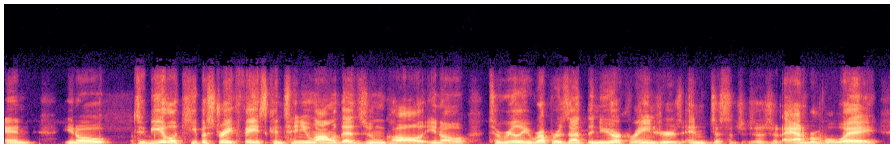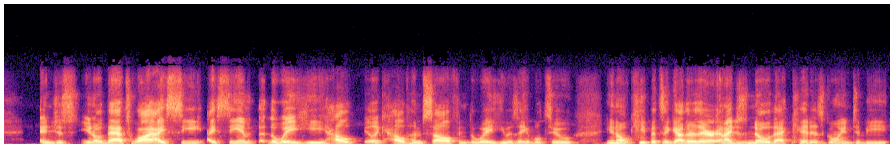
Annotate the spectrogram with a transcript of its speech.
And you know to be able to keep a straight face continue on with that zoom call you know to really represent the new york rangers in just such, such an admirable way and just you know that's why I see I see him the way he held like held himself and the way he was able to you know keep it together there. And I just know that kid is going to be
